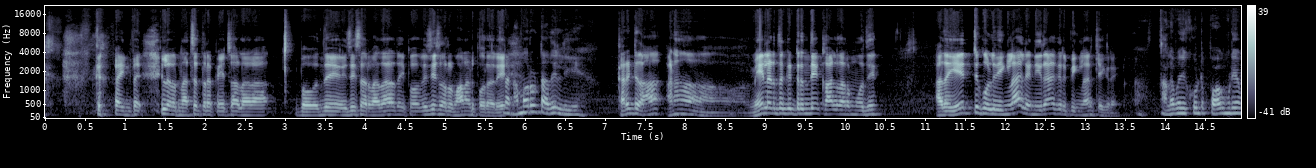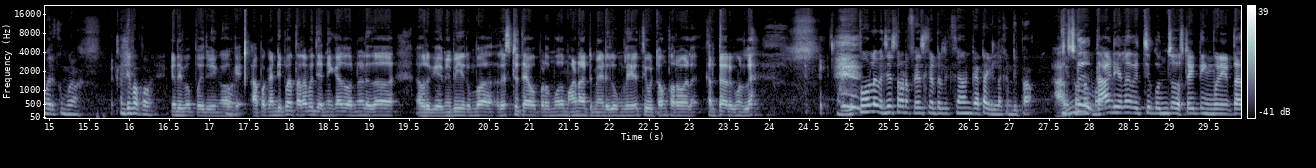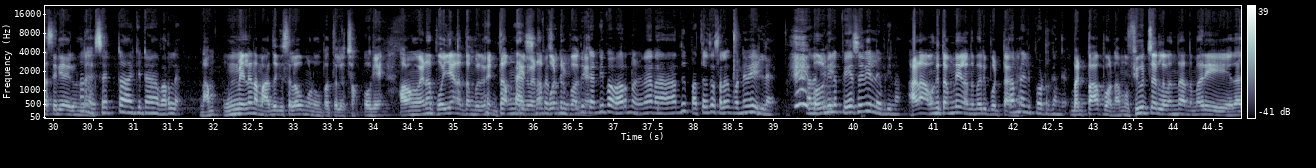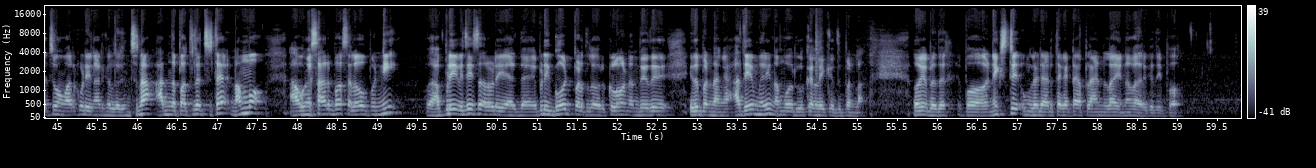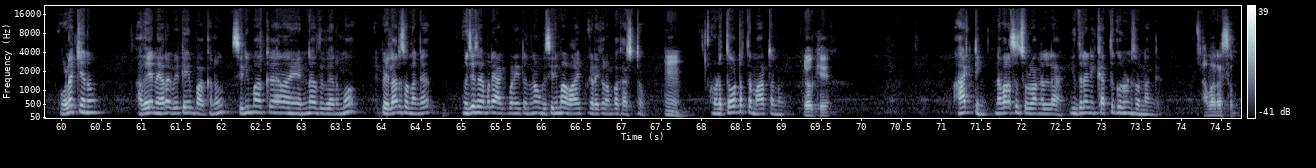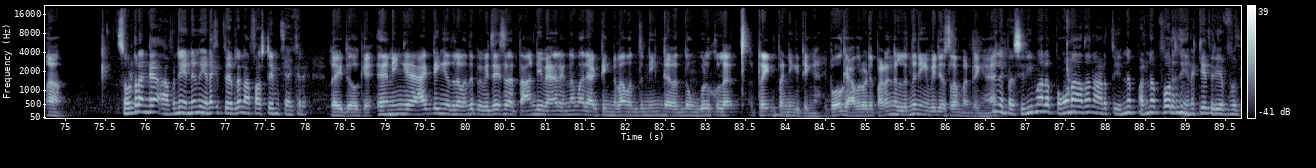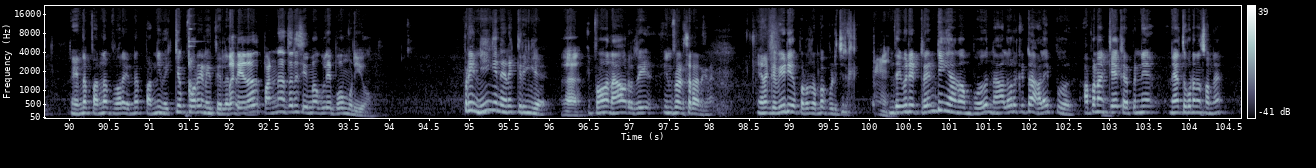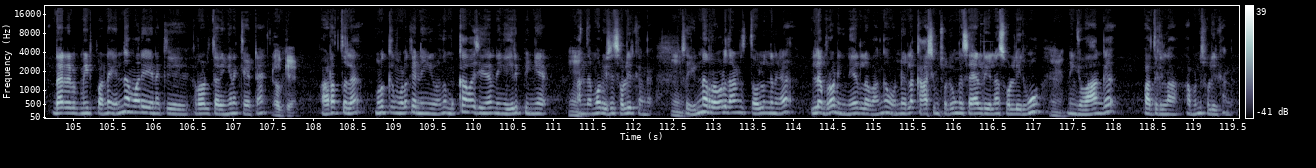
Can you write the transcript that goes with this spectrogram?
fine, fine. இல்ல ஒரு நட்சத்திர பேச்சாளரா? இப்போ வந்து விஜய் சார் அதாவது இப்போ விஜய் சார் ஒரு மாநாடு போறாரு. நம்ம ரூட் அது இல்லையே. கரெக்டு தான். ஆனா மேலிடத்துக்கிட்ட இருந்தே கால் வரும்போது அதை ஏற்றுக்கொள்வீங்களா இல்ல நிராகரிப்பீங்களான்னு கேக்குறேன். தளபதி கூட்டு போக முடியாமல் இருக்குமா? கண்டிப்பாக போவேன். கண்டிப்பா போயிடுவீங்க ஓகே. அப்ப கண்டிப்பா தளபதி என்னைக்காவது ஒரு நாள் ஏதாவது அவருக்கு மேபி ரொம்ப ரெஸ்ட் தேவைப்படும் போது மாநாட்டு மேடையில் உங்களை ஏற்றி விட்டோம் பரவாயில்ல. கரெக்டா இருக்கும்ல. இப்போ உள்ள விஜய் ஃபேஸ் கட் இருக்கான்னு கேட்டால் இல்லை கண்டிப்பாக அது தாடியெல்லாம் வச்சு கொஞ்சம் ஸ்ட்ரைட்டிங் பண்ணிட்டா சரியாயிரும்ல? செட் ஆக்கிட்டேன் வரல. நம் உண்மையில நம்ம அதுக்கு செலவு பண்ணுவோம் பத்து லட்சம். ஓகே அவங்க வேணா பொய்யான தமிழ் தமிழ் வேணா போட்டிருப்பாங்க. இது கண்டிப்பாக வரணும். ஏன்னா நான் வந்து பத்து லட்சம் செலவு பண்ணவே இல்லை. வீடியோல பேசவே இல்லை எப்படின்னா. ஆனா அவங்க தமிழில் அந்த மாதிரி போட்டாங்க. தமிழில் போட்டிருக்காங்க. பட் பார்ப்போம் நம்ம ஃபியூச்சர்ல வந்து அந்த மாதிரி ஏதாச்சும் வரக்கூடிய நாட்கள் இருந்துச்சுன்னா அந்த பத்து லட்சத்தை நம்ம அவங்க சார்பா செலவு பண்ணி அப்படியே விஜய் சாரோடைய அந்த எப்படி கோட் படத்துல ஒரு க்ளோன் அந்த இது இது பண்ணாங்க. அதே மாதிரி நம்ம ஒரு லுக் லைக் இது பண்ணலாம். ஓகே பிரதர் இப்போ நெக்ஸ்ட் உங்களுடைய அடுத்த கட்ட பிளான்லாம் என்னவா இருக்குது இப்போ? உழைக்கணும். அதே நேரம் வீட்டையும் பார்க்கணும். சினிமாக்கு என்னது வேணுமோ இப்போ எல்லாரும் சொன்னாங்க விஜய் சார் மாதிரி ஆக்ட் பண்ணிட்டு இருந்தா உங்க சினிமா வாய்ப்பு கிடைக்க ரொம்ப கஷ்டம். ம். உன்னோட தோட்டத்தை மாற்றணும். ஓகே ஆக்டிங் நவரசம் சொல்லுவாங்கல்ல இதில் நீ கற்றுக்கணும்னு சொன்னாங்க. அவரசம் ஆ. சொல்கிறாங்க அப்படின்னு என்னன்னு எனக்கு தெரியல. நான் ஃபர்ஸ்ட் டைம் கேட்குறேன் ரைட் ஓகே நீங்க ஆக்டிங் இதுல வந்து இப்போ விஜய் சார் தாண்டி வேற என்ன மாதிரி ஆக்டிங் எல்லாம் வந்து நீங்க வந்து உங்களுக்குள்ள ட்ரெயின் பண்ணிக்கிட்டீங்க? இப்போ ஓகே அவருடைய படங்கள்ல இருந்து நீங்க வீடியோஸ் எல்லாம் பண்றீங்க. இல்லை இப்போ சினிமாவில் போனால் தான் நான் அடுத்து என்ன பண்ண போகிறது எனக்கே தெரிய போகுது. நான் என்ன பண்ண போகிறேன் என்ன பண்ணி வைக்க போகிறேன் எனக்கு தெரியல. பட் ஏதாவது பண்ணா தானே சினிமாக்குள்ளேயே போக முடியும். அப்படி நீங்கள் நினைக்கிறீங்க. இப்போ நான் ஒரு இன்ஃப்ளூயன்சராக இருக்கேன் எனக்கு வீடியோ படம் ரொம்ப பிடிச்சிருக்கு. இந்த வீடியோ ட்ரெண்டிங் ஆகும் போது நாலு பேர்கிட்ட அழைப்பு வருது. அப்போ நான் கேட்குறேன் பின்னே நேற்று கூட நான் சொன்னேன். டேரக்டர் மீட் பண்ணேன் என்ன மாதிரி எனக்கு ரோல் தரீங்கன்னு கேட்டேன். ஓகே படத்தில் முழுக்க முழுக்க நீங்கள் வந்து முக்கால்வாசி நேரம் நீங்கள் இருப்பீங்க. அந்த மாதிரி விஷயம் சொல்லியிருக்காங்க. ஸோ என்ன ரோல் தான் சொல்லுங்க இல்லை ப்ரோ நீங்கள் நேரில் வாங்க. ஒன்றும் இல்லை காசும் சொல்லி உங்கள் சேலரி எல்லாம் சொல்லிடுவோம். நீங்கள் வாங்க பார்த்துக்கலாம் அப்படின்னு சொல்லியிருக்காங்க.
